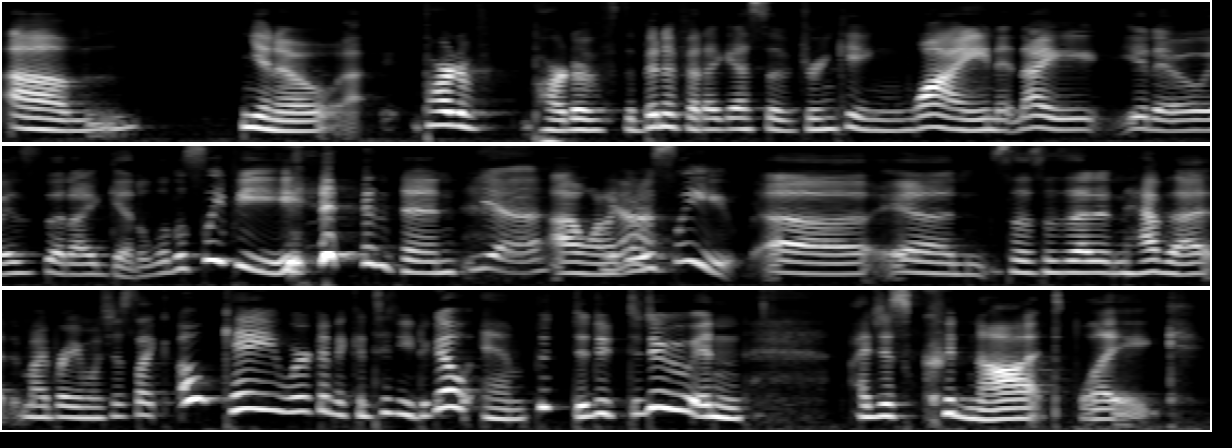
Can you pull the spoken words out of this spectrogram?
um, you know, part of part of the benefit, I guess, of drinking wine at night, you know, is that I get a little sleepy, and then Yeah. I want to go to sleep. Uh, and so since I didn't have that, my brain was just like, okay, we're going to continue to go and do do do do, and I just could not like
